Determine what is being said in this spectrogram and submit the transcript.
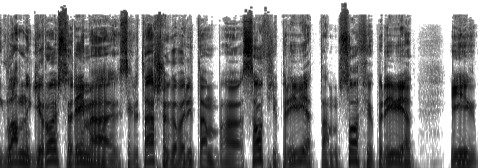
и главный герой все время секретарша говорит там, «А, Софи, привет, там, Софи, привет. И,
